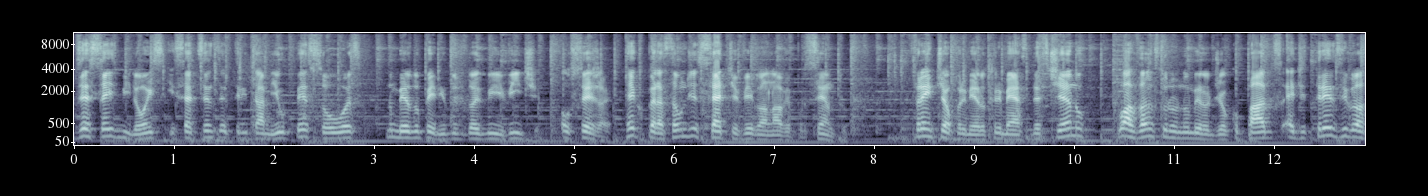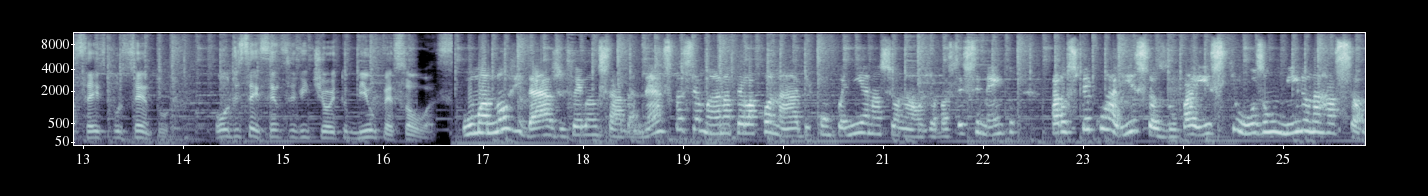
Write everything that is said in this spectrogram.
16 milhões e 730 mil pessoas no mesmo período de 2020, ou seja, recuperação de 7,9%. Frente ao primeiro trimestre deste ano, o avanço no número de ocupados é de 3,6%, ou de 628 mil pessoas. Uma novidade foi lançada nesta semana pela Conab, Companhia Nacional de Abastecimento, para os pecuaristas do país que usam milho na ração.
